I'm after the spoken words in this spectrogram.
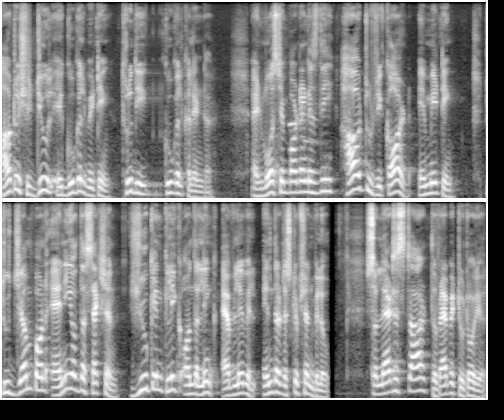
how to schedule a Google meeting through the Google Calendar. And most important is the how to record a meeting. To jump on any of the section, you can click on the link available in the description below. So let's start the rapid tutorial.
